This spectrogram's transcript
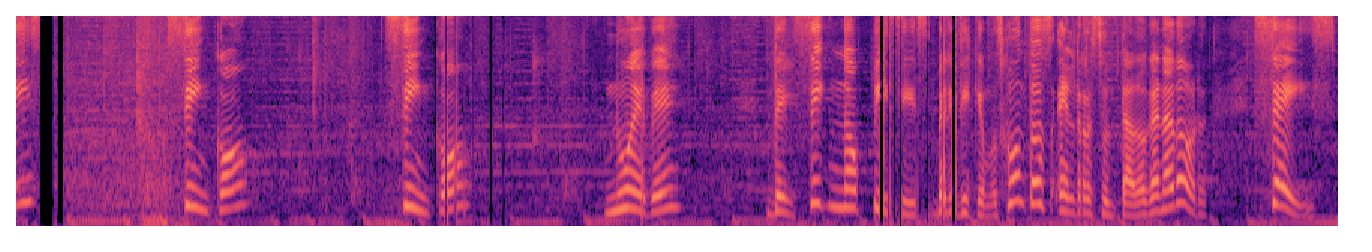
6, 5, 5, 9 del signo Piscis. Verifiquemos juntos el resultado ganador. 6,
